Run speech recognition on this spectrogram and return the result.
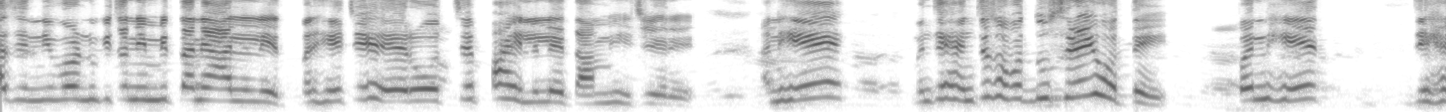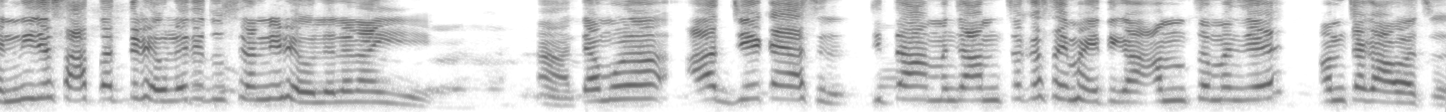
आज निवडणुकीच्या निमित्ताने आलेले आहेत. पण हे चेहरे रोजचे पाहिलेले आहेत आम्ही हे चेहरे. आणि हे म्हणजे ह्यांच्यासोबत दुसरेही होते. पण हे जे ह्यांनी जे सातत्य ठेवले ते दुसऱ्यांनी ठेवलेलं नाहीये. हा त्यामुळं आज जे काय असेल तिथं म्हणजे आमचं कसं आहे माहिती का? आमचं म्हणजे आमच्या गावाचं.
